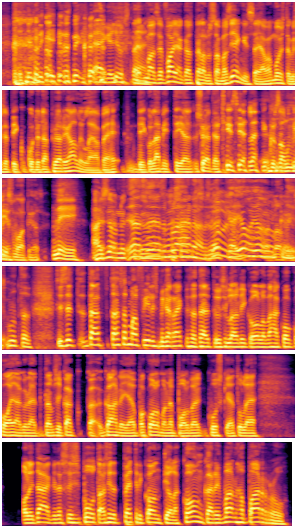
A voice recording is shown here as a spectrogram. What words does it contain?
niin, kuin, Eikä just näin. Että mä oon sen fajan kanssa pelannut samassa jengissä ja mä muistan, kun se pikkukundina pyöri hallilla ja me he- niin kuin lämittiin ja syöteltiin siellä, niin kun se ollut viisivuotias. Niin. Ai se on nyt... Ja se, se, se, on se, tässä. se, okay, joo, joo, no, niin, mutta siis tämä sama fiilis, mikä Räikkösellä täytyy sillä niin olla vähän koko ajan, kun näitä tämmöisiä ka, ka, kahden ja jopa kolmannen polven kuskeja tulee. Oli tämäkin, tässä siis puhutaan siitä, että Petri Kontiola, konkari, vanha parru.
